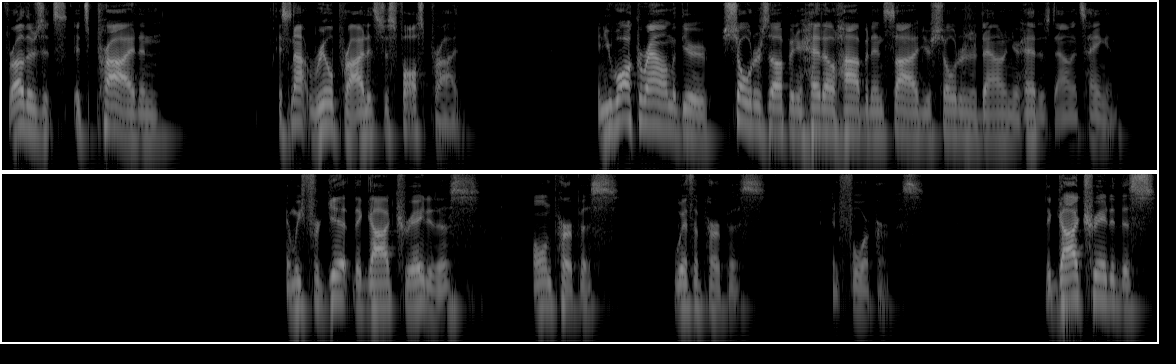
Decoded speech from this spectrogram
for others, it's, it's pride. And it's not real pride, it's just false pride. And you walk around with your shoulders up and your head held high, but inside your shoulders are down and your head is down, it's hanging. And we forget that God created us on purpose, with a purpose and for a purpose. That God created this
